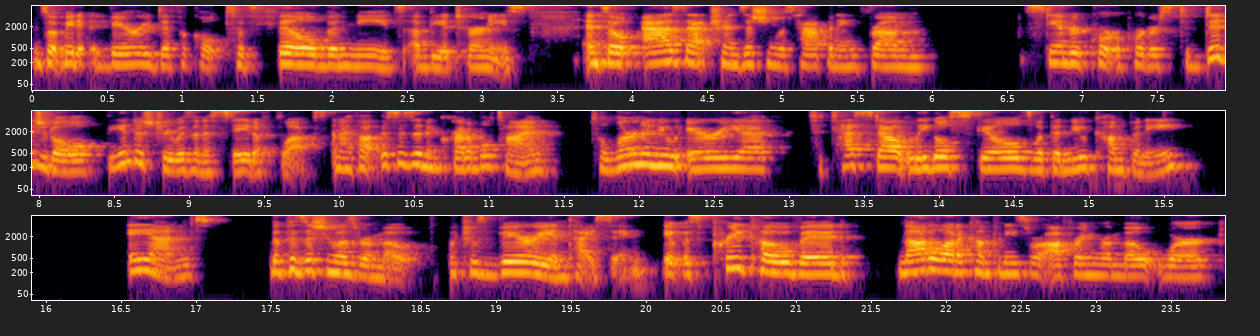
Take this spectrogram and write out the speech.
And so it made it very difficult to fill the needs of the attorneys. And so, as that transition was happening from standard court reporters to digital, the industry was in a state of flux. And I thought this is an incredible time to learn a new area, to test out legal skills with a new company. And the position was remote, which was very enticing. It was pre COVID. Not a lot of companies were offering remote work.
